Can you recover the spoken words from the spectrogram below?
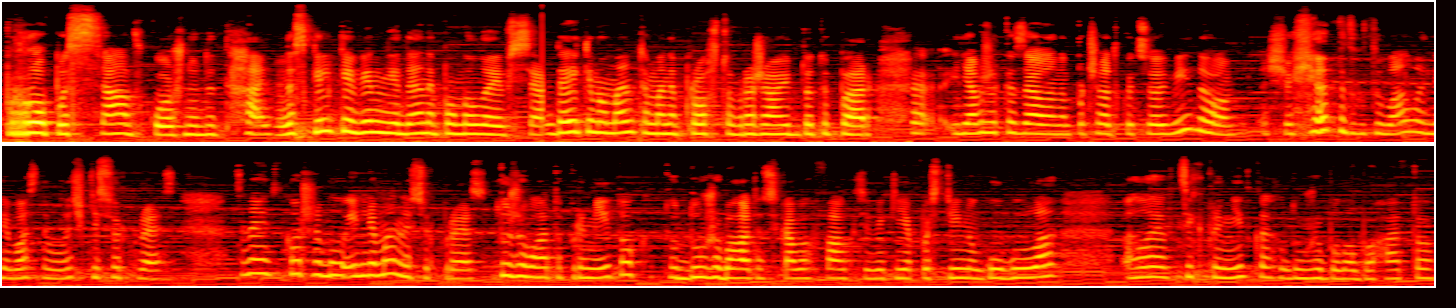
прописав кожну деталь, наскільки він ніде не помилився. Деякі моменти мене просто вражають дотепер. Я вже казала на початку цього відео, що я підготувала для вас невеличкий сюрприз. Це навіть скорше був і для мене сюрприз. Дуже багато приміток, тут дуже багато цікавих фактів, які я постійно гуглила, але в цих примітках дуже було багато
